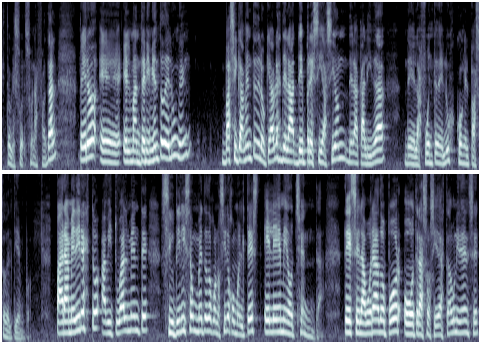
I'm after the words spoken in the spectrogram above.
Esto que suena fatal, pero eh, el mantenimiento de lumen, básicamente de lo que habla es de la depreciación de la calidad de la fuente de luz con el paso del tiempo. Para medir esto, habitualmente se utiliza un método conocido como el test LM80, test elaborado por otra sociedad estadounidense,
